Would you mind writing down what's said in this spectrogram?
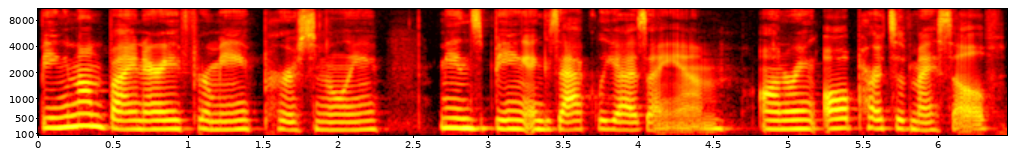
Being non binary for me personally means being exactly as I am, honoring all parts of myself,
